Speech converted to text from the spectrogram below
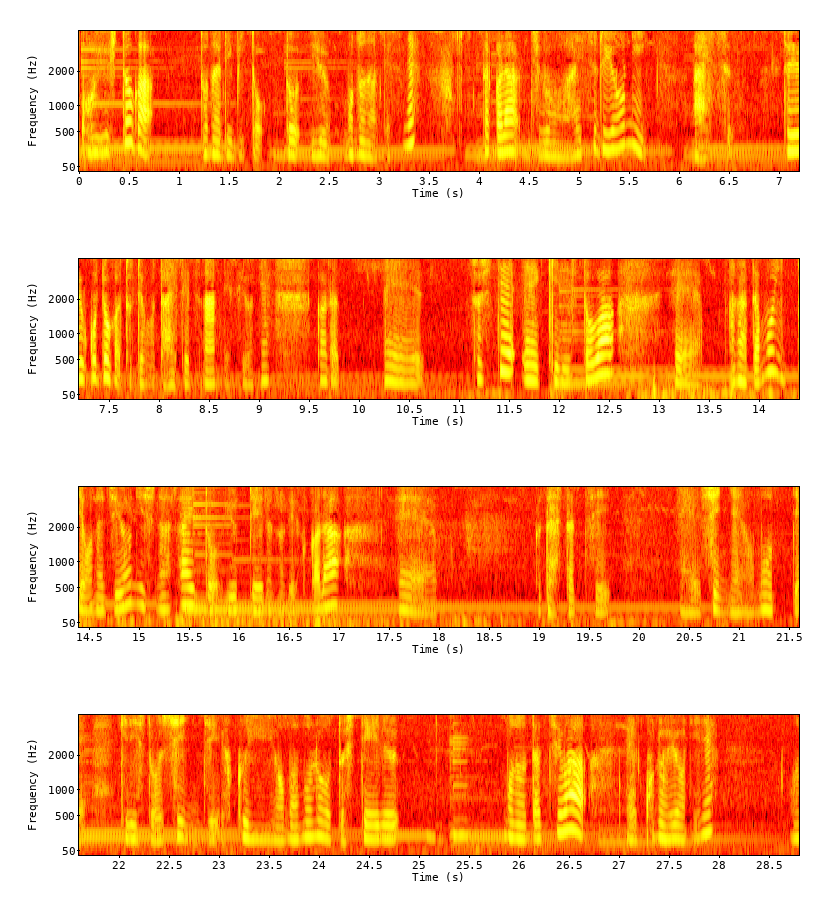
こういう人が隣人というものなんですね。だから自分を愛するように愛すということがとても大切なんですよね。から、えー、そして、えー、キリストは、えー、あなたも言って同じようにしなさいと言っているのですから、え私たちえー、信念を持ってキリストを信じ福音を守ろうとしている者たちは、えー、このようにね同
